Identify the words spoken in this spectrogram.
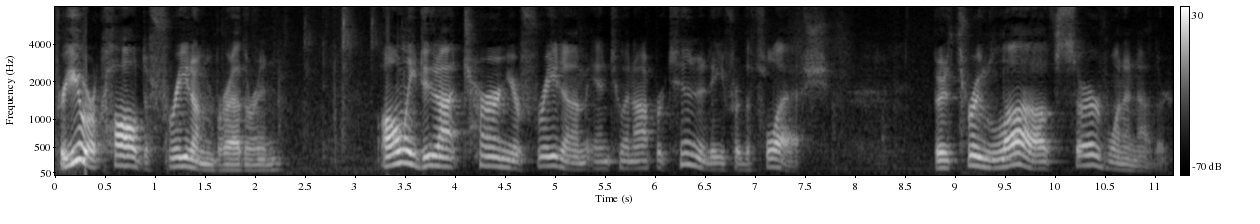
For you are called to freedom, brethren. Only do not turn your freedom into an opportunity for the flesh, but through love serve one another.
